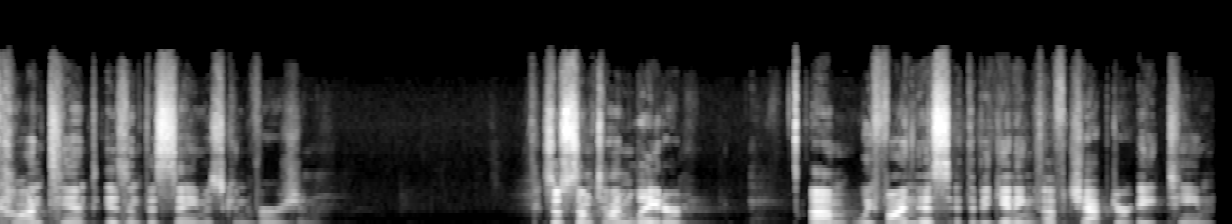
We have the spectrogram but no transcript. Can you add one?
Content isn't the same as conversion. So, sometime later, um, we find this at the beginning of chapter 18.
